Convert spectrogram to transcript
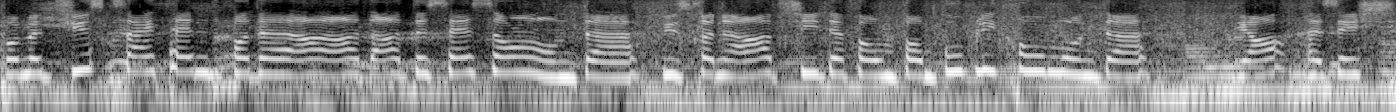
wo wir Tschüss gesagt haben von der, an, an der Saison und äh, uns können abschieden vom, vom Publikum und äh, ja, es, ist,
